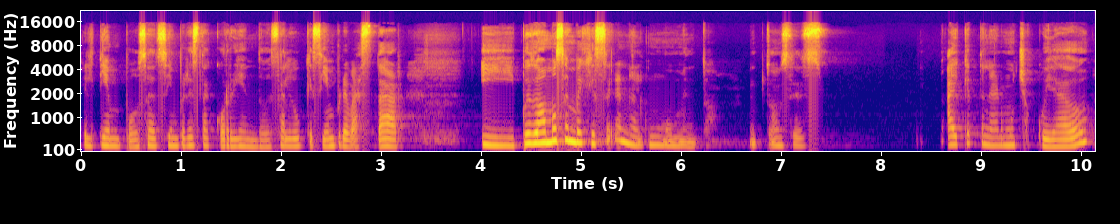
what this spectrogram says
el tiempo, o sea, siempre está corriendo, es algo que siempre va a estar. Y pues vamos a envejecer en algún momento. Entonces, hay que tener mucho cuidado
